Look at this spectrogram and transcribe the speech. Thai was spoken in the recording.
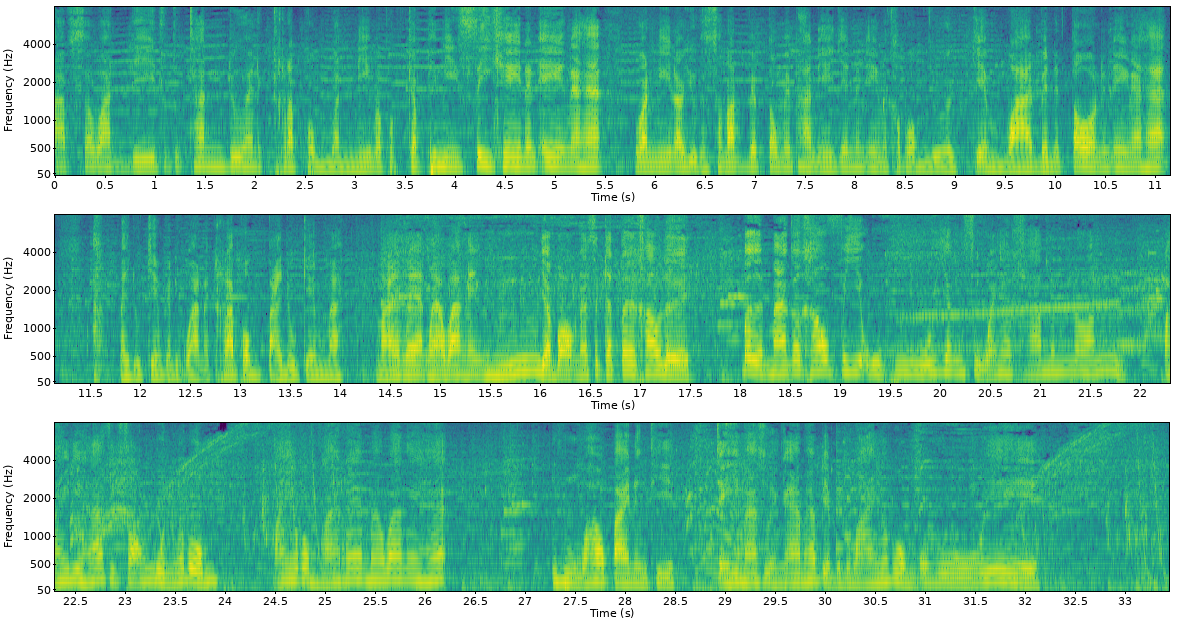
กราบสวัสดีทุกๆทท่านด้วยนะครับผมวันนี้มาพบกับพี่มี CK นั่นเองนะฮะ วันนี้เราอยู่กับสล็อตเว็บตรงไม่ผ่านเอเจนต์นั่นเองนะครับผมอยู่เกม Y b e n e t t o นั่นเองนะฮะะไปดูเกมกันดีกว่านะครับผมไปดูเกมมาไม้แรกมาว่าไงอืออย่าบอกนะ scatter เข้าเลย เปิดมาก็เข้าฟรีโอ้โหยังสวยอะครับแน่นอน ไปนี่ฮะ12 หมุนครับผม ไปครับผมไม้แรกมาว่าไงฮะว้าวไปหนึ่งที เจมาสวยงามครับเปลี่ยนเป็นวายครับผม โอ้โห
